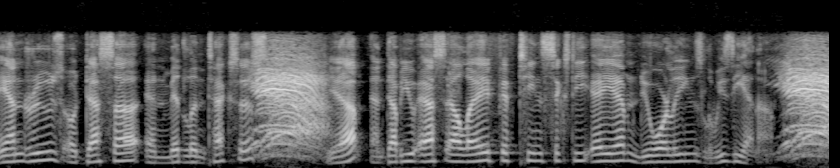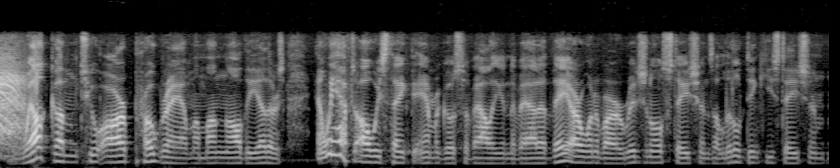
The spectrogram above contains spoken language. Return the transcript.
Andrews, Odessa, and Midland, Texas. Yeah. Yep, and WSLA 1560 AM, New Orleans, Louisiana. Yeah. Welcome to our program, among all the others. And we have to always thank the Amargosa Valley in Nevada. They are one of our original stations, a little dinky station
